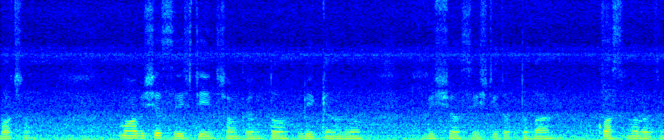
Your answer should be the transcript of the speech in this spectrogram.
বছর। মহাবিশ্বের সৃষ্টি সংক্রান্ত বিজ্ঞান হল বিশ্ব সৃষ্টি তত্ত্ব বা কসমোলজি।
